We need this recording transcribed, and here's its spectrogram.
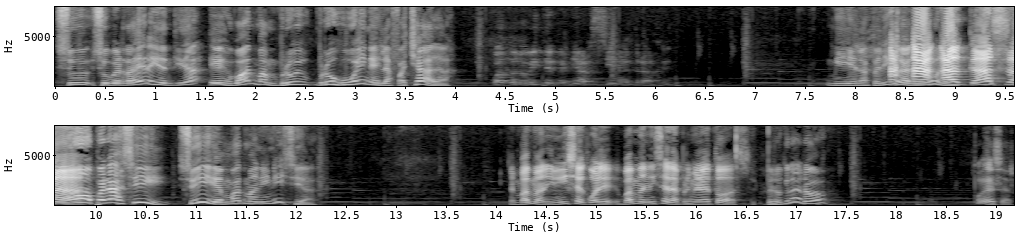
su, su verdadera identidad es Batman. Bru- Bruce Wayne es la fachada. Y en las películas ¡Ah, ninguna. a casa! No, pará, sí. Sí, en Batman inicia. En Batman Inicia, ¿cuál es? Batman Inicia es la primera de todas. Pero claro. Puede ser.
